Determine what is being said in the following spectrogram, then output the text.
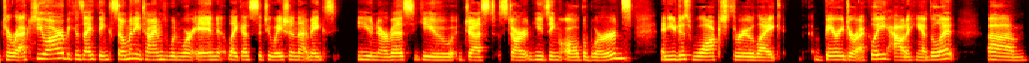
direct you are because i think so many times when we're in like a situation that makes you nervous you just start using all the words and you just walked through like very directly how to handle it. Um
